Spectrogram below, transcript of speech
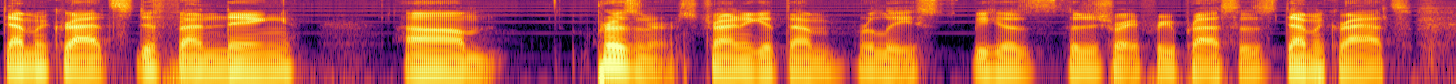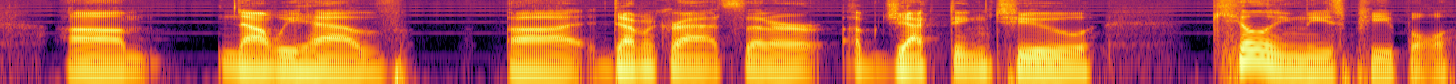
Democrats defending um, prisoners, trying to get them released because the Detroit Free Press is Democrats. Um, now we have uh, Democrats that are objecting to killing these people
